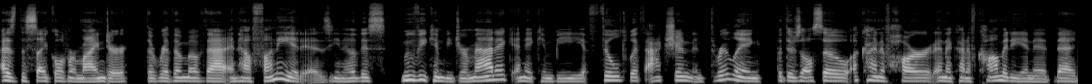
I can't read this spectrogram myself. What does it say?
as the cycle reminder, the rhythm of that and how funny it is. You know, this movie can be dramatic and it can be filled with action and thrilling, but there's also a kind of heart and a kind of comedy in it that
